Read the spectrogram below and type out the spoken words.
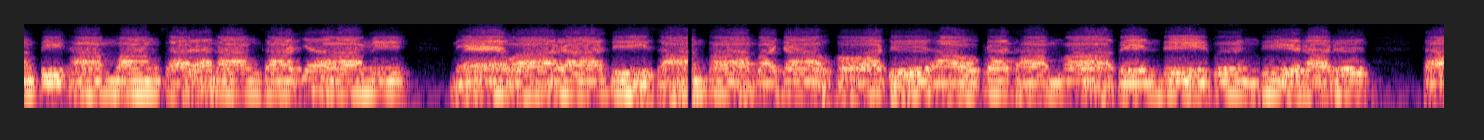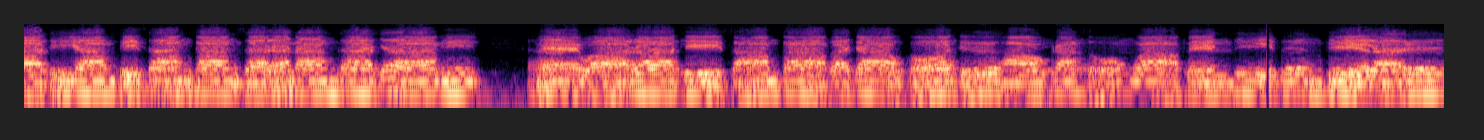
มปิธรรมังสารนังคาจามิ แม้วาระที่สามข้าพระเจ้าขอถือเอาพระธรรมว่าเป็นที่พึ่งที่ระลึกตาติยามปิสังฆังสารนังคาจามิ และวาระที่สามข้าพระเจ้าขอถือเอาพระสงฆ์ว่าเป็นที่พึ่งที่ระลึก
